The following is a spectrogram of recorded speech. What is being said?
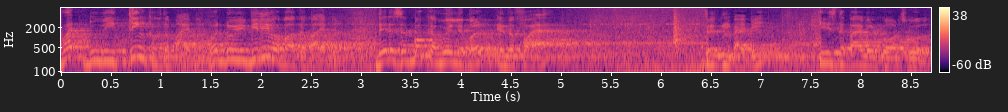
what do we think of the Bible? What do we believe about the Bible? There is a book available in the fire, written by me. Is the Bible God's Word?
